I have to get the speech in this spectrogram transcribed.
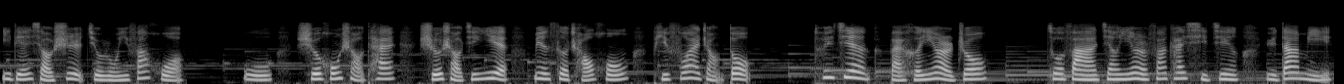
一点小事就容易发火。五、舌红少苔，舌少津液，面色潮红，皮肤爱长痘。推荐百合银耳粥。做法：将银耳发开洗净，与大米、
